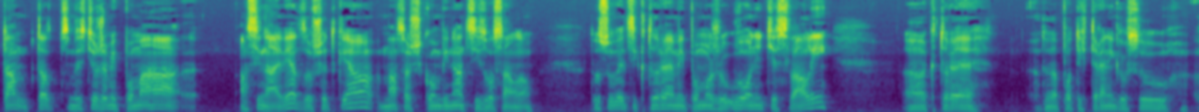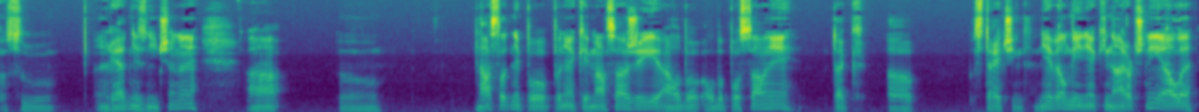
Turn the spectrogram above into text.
Tam to som zistil, že mi pomáha asi najviac zo všetkého masáž v kombinácii so saunou. To sú veci, ktoré mi pomôžu uvoľniť tie svaly, uh, ktoré teda po tých tréningoch sú, sú riadne zničené a uh, následne po, po nejakej masáži alebo, alebo po saune, tak uh, stretching. Nie veľmi nejaký náročný, ale,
